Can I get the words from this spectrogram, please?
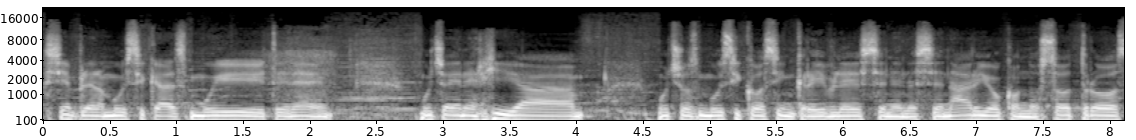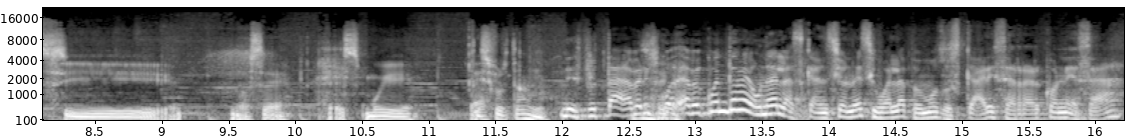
Siempre la música es muy, tiene mucha energía, muchos músicos increíbles en el escenario con nosotros y no sé, es muy disfrutando. Disfrutar. A ver, Sí. cu- a ver, cuéntame una de las canciones, igual la podemos buscar y cerrar con esa,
